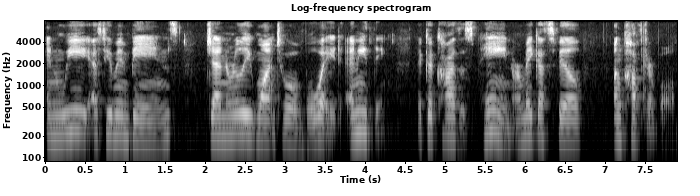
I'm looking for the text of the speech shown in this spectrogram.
and we as human beings generally want to avoid anything that could cause us pain or make us feel uncomfortable.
